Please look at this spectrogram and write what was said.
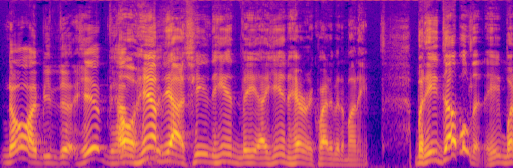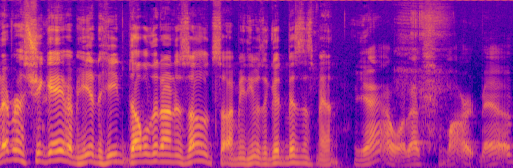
No, I mean the, him. Oh, him. Yeah, he he, and, he inherited quite a bit of money. But he doubled it. He, whatever she gave him, he had, he doubled it on his own. So I mean, he was a good businessman. Yeah, well, that's smart, man.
